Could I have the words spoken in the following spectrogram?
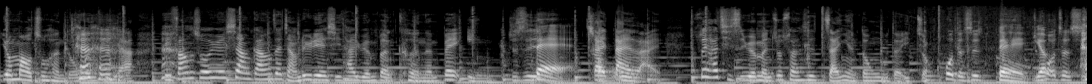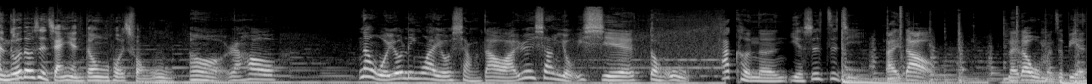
又冒出很多问题啊，比方说，因为像刚刚在讲绿鬣蜥，它原本可能被引就是带带来。所以它其实原本就算是展演动物的一种，或者是对，有或者是很多都是展演动物或宠物。哦，然后那我又另外有想到啊，因为像有一些动物，它可能也是自己来到来到我们这边，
